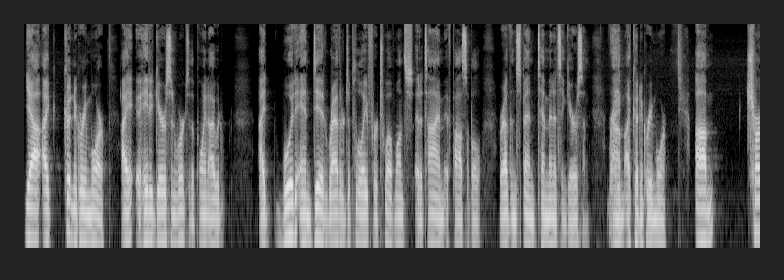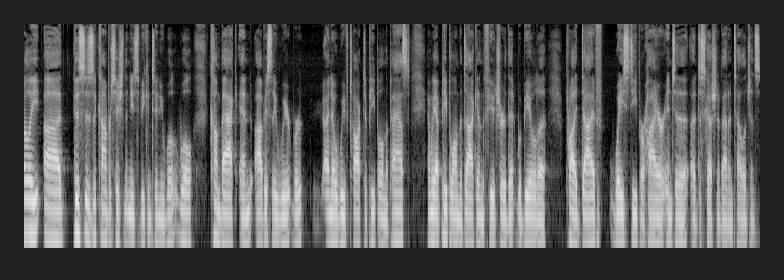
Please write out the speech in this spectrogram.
Yeah i couldn't agree more. I hated garrison work to the point i would i would and did rather deploy for 12 months at a time if possible rather than spend 10 minutes in garrison. Right. Um, i couldn't agree more. Um, Charlie, uh, this is a conversation that needs to be continued. We'll we'll come back, and obviously we're, we're I know we've talked to people in the past, and we have people on the docket in the future that would be able to probably dive waist deep or higher into a discussion about intelligence.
